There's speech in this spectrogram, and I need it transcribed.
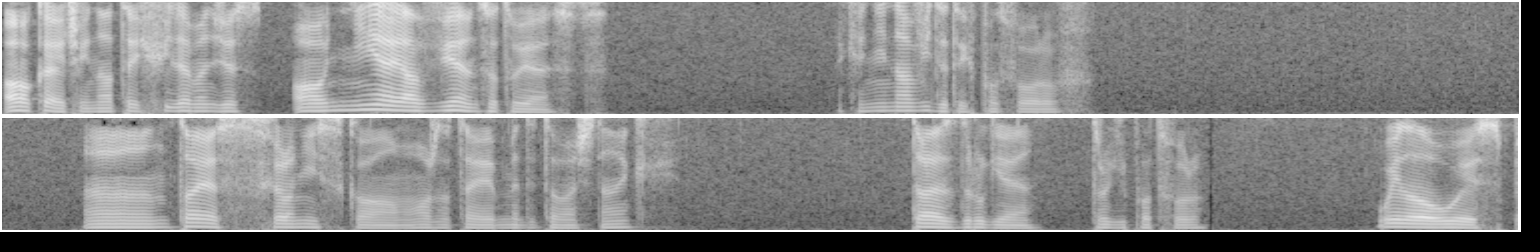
Okej, czyli na tej chwili będzie... O nie, ja wiem co tu jest. Jak ja nienawidzę tych potworów. To jest schronisko, można tutaj medytować, tak? To jest drugie, drugi potwór. Willow Wisp.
